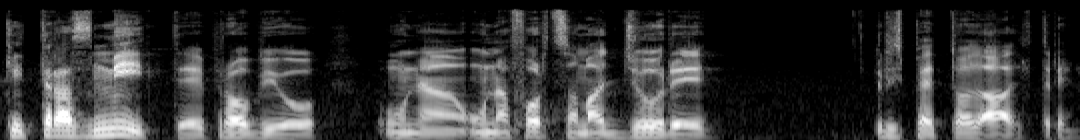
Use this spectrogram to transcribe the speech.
che trasmette proprio una, una forza maggiore rispetto ad altre.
